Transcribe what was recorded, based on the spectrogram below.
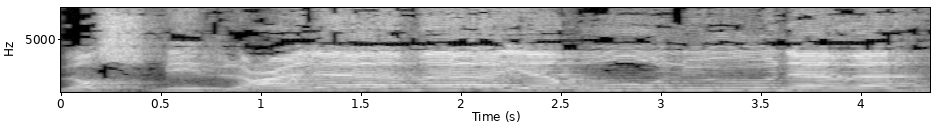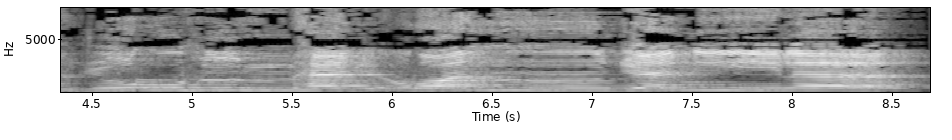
واصبر على ما يقولون واهجرهم هجرا جميلا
